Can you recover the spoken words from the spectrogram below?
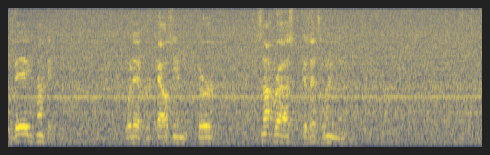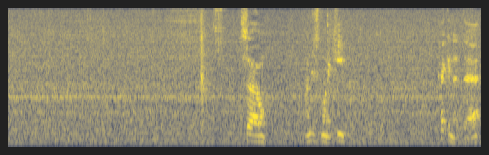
A big hunk of whatever, calcium, dirt. It's not rust because that's aluminum. So, I'm just going to keep picking at that.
